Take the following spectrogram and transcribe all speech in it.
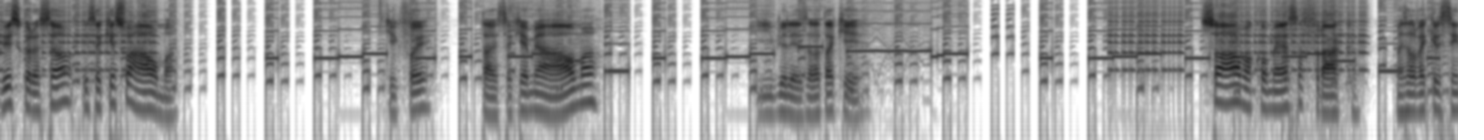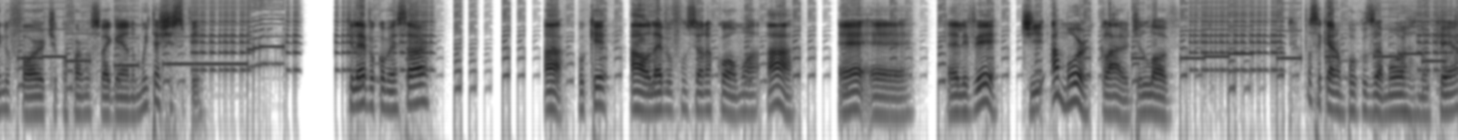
Viu esse coração? Esse aqui é sua alma. O que, que foi? Tá, essa aqui é minha alma. E beleza, ela tá aqui. Sua alma começa fraca, mas ela vai crescendo forte conforme você vai ganhando muita XP. Que level começar? Ah, o que? Ah, o level funciona como? Ah, é, é LV de amor, claro, de love. Você quer um pouco de amor, não quer?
